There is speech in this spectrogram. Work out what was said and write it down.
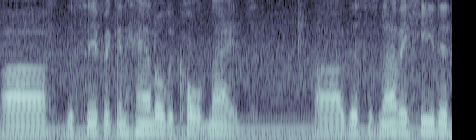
uh, to see if it can handle the cold nights. Uh, this is not a heated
